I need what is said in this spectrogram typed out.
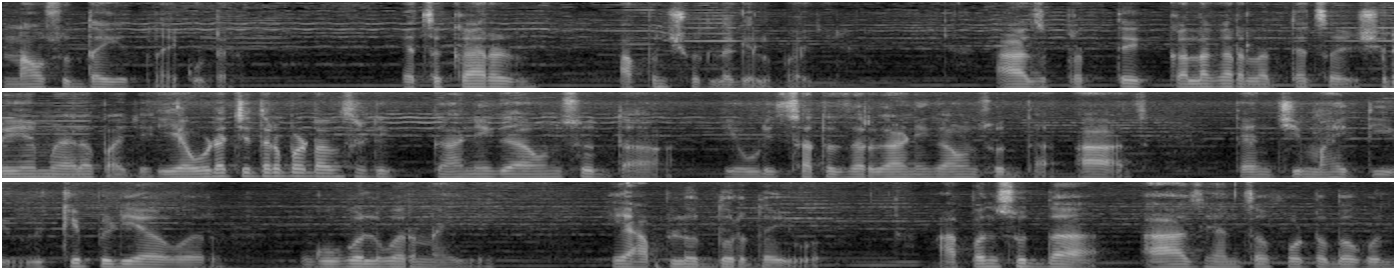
नावसुद्धा येत नाही कुठं. याचं कारण आपण शोधलं गेलं पाहिजे. आज प्रत्येक कलाकाराला त्याचं श्रेय मिळालं पाहिजे. एवढ्या चित्रपटांसाठी गाणी गाऊनसुद्धा एवढी सात हजार गाणी गाऊनसुद्धा आज त्यांची माहिती विकिपीडियावर गुगलवर नाही आहे हे आपलं दुर्दैव. आपणसुद्धा आज ह्यांचा फोटो बघून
